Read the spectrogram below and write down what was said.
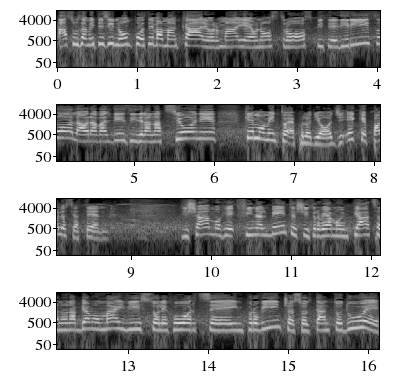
Assolutamente sì, non poteva mancare, ormai è un nostro ospite di rito, Laura Valdesi della Nazione. Che momento è quello di oggi e che Paolo si attende? Diciamo che finalmente ci troviamo in piazza, non abbiamo mai visto le corse in provincia, soltanto due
